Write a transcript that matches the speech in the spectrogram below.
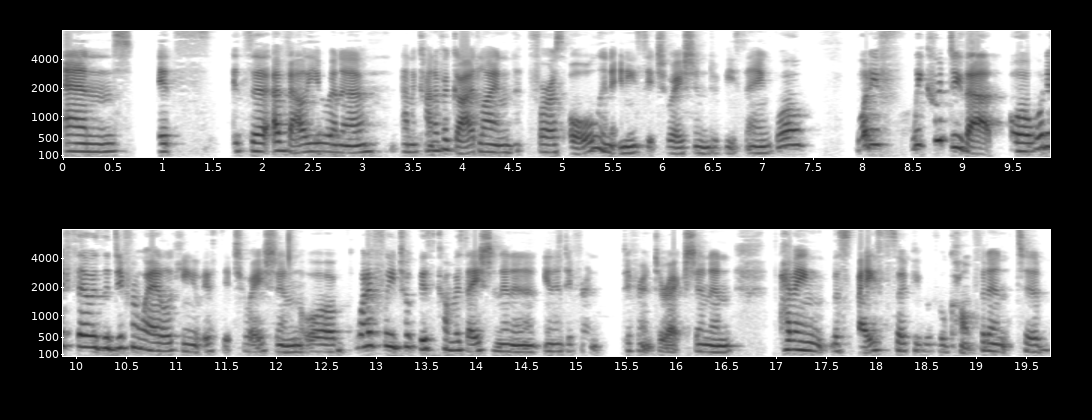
And it's it's a, a, value and a and a kind of a guideline for us all in any situation to be saying, well, what if we could do that? Or what if there was a different way of looking at this situation? Or what if we took this conversation in a, in a different, different direction and having the space so people feel confident to,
